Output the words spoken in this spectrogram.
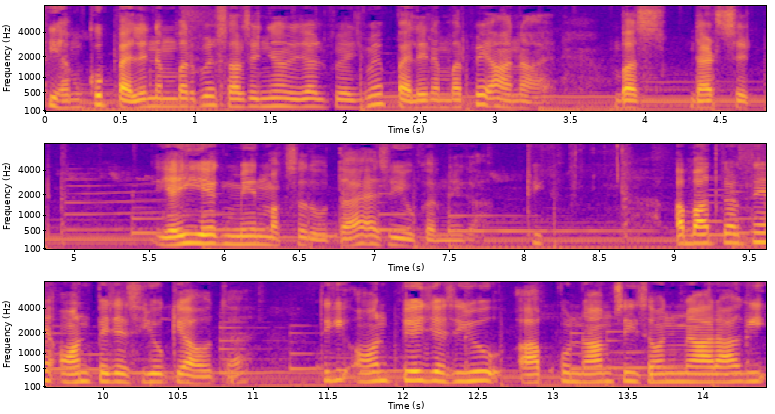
कि हमको पहले नंबर पे सर्च इंजन रिज़ल्ट पेज में पहले नंबर पे आना है। बस दैट्स इट यही एक मेन मकसद होता है एस e करने का, ठीक। अब बात करते हैं ऑन पेज एस क्या होता है। देखिए ऑन पेज एस आपको नाम से ही समझ में आ रहा कि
